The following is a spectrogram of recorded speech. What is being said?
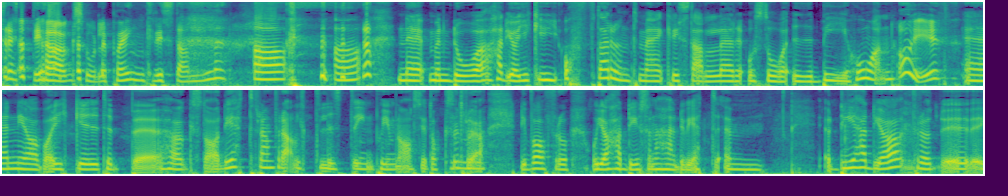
30 högskolepoäng kristaller. Ja, ja. Nej, men då hade jag gick ju ofta runt med kristaller och så i bhn. Oj! Eh, när jag var, gick i typ eh, högstadiet framförallt. Lite in på gymnasiet också Mm. tror jag. Det var för att, och jag hade ju såna här du vet, ehm, det hade jag för att, eh,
